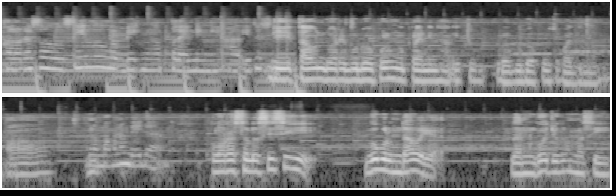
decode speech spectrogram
kalau resolusi lu lebih nge-planning hal itu sih? Di tahun 2020 nge-planning hal itu. 2020 itu kayak gimana? oh. Kalau makna beda. Kalau resolusi sih gue belum tahu ya. Dan gue juga masih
